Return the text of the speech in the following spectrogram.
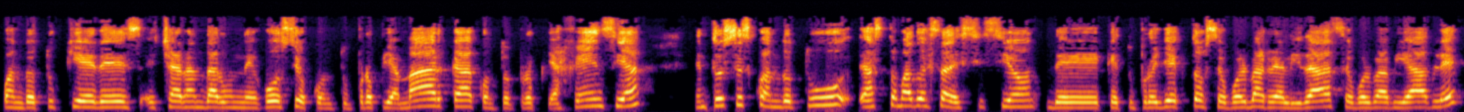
cuando tú quieres echar a andar un negocio con tu propia marca, con tu propia agencia. Entonces, cuando tú has tomado esa decisión de que tu proyecto se vuelva realidad, se vuelva viable,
